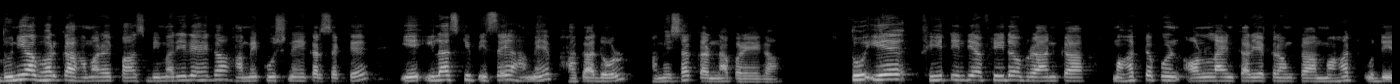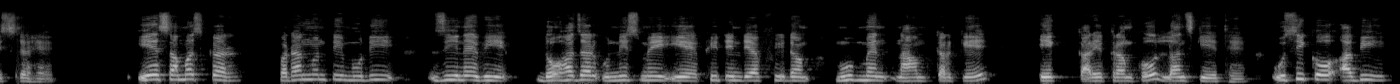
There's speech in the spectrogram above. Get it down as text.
दुनिया भर का हमारे पास बीमारी रहेगा, हमें कुछ नहीं कर सकते। ये इलाज के पीछे हमें भागा दौड़ हमेशा करना पड़ेगा। तो ये फिट इंडिया फ्रीडम रन का महत्वपूर्ण ऑनलाइन कार्यक्रम का महत्व उद्देश्य है। ये समझकर प्रधानमंत्री मोदी जी ने भी 2019 में ये फिट इंडिया फ्रीडम मूवमेंट नाम करके एक कार्यक्रम को लॉन्च किए थे। उसी को अभी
